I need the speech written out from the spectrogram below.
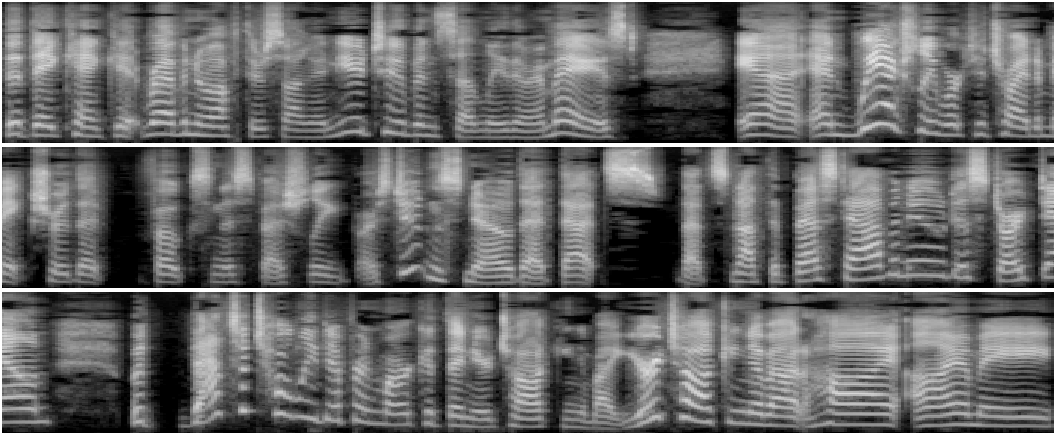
that they can't get revenue off their song on youtube and suddenly they're amazed and and we actually work to try to make sure that folks and especially our students know that that's that's not the best avenue to start down. But that's a totally different market than you're talking about. You're talking about hi i am a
